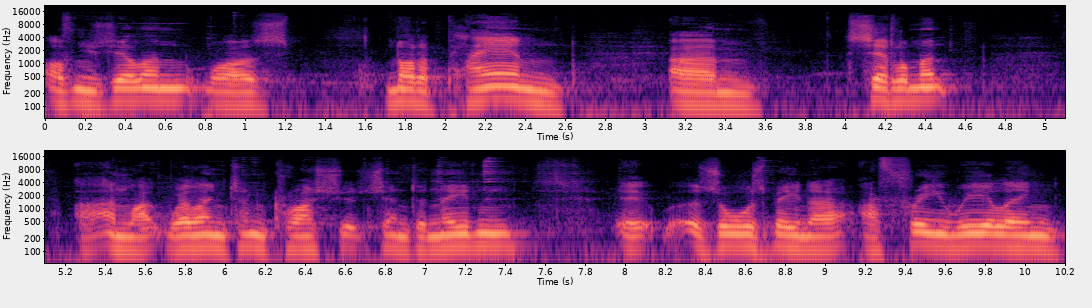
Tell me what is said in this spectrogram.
of New Zealand, was not a planned um, settlement uh, unlike Wellington, Christchurch, and Dunedin, it has always been a, a freewheeling,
